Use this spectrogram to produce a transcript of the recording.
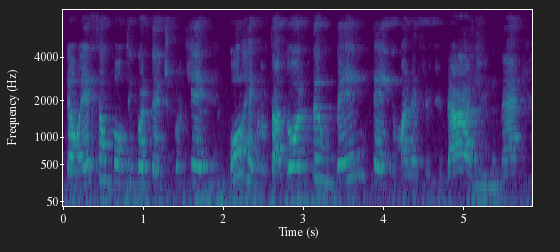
Então, esse é um ponto importante, porque o recrutador também tem uma necessidade, uhum. né?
